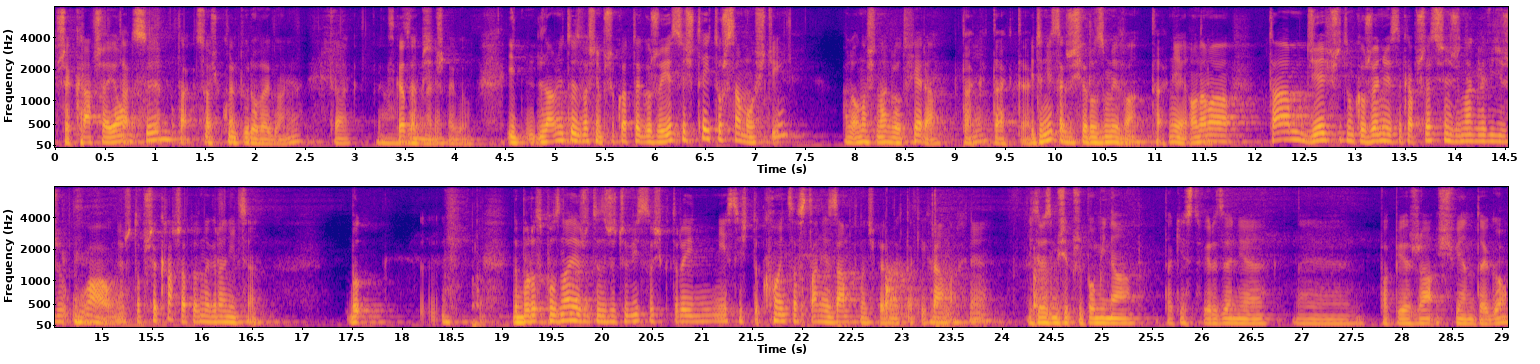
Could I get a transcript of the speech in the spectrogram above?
Przekraczającym Tak, tak, coś tak, tak. kulturowego, nie? Tak, No, zgadzam się. I dla mnie to jest właśnie przykład tego, że jesteś w tej tożsamości, ale ona się nagle otwiera. Tak, nie? tak, tak. I to nie jest tak, że się rozmywa. Tak, nie, ona ma tam gdzieś przy tym korzeniu jest taka przestrzeń, że nagle widzi, że wow, nie, że to przekracza pewne granice. Bo, no bo rozpoznaje, że to jest rzeczywistość, której nie jesteś do końca w stanie zamknąć w pewnych takich ramach, nie? I teraz mi się przypomina takie stwierdzenie y, papieża świętego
